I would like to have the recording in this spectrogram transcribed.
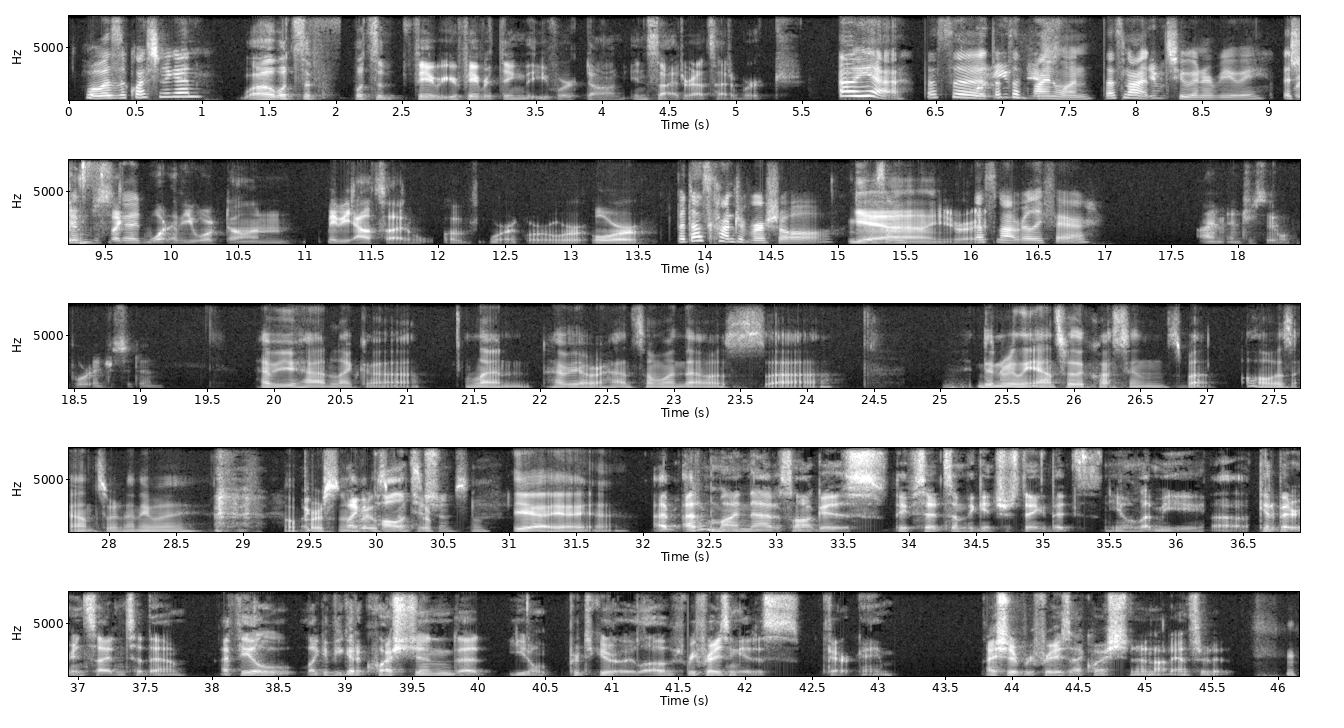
What was the question again? Well, what's the what's the favorite your favorite thing that you've worked on inside or outside of work? Oh yeah, that's a Or that's a fine just- one. That's not even- too interviewy. It's just, just like good. what have you worked on maybe outside of, of work or, or or But that's controversial. So yeah, you're right. that's not really fair. I'm interested in what people are interested in. Have you had like a Len? Have you ever had someone that was uh, didn't really answer the questions, but always answered anyway? A person, like a politician? Yeah, yeah, yeah. I, I don't mind that as long as they've said something interesting that's you know let me uh, get a better insight into them. I feel like if you get a question that you don't particularly love, rephrasing it is fair game. I should have rephrased that question and not answered it.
